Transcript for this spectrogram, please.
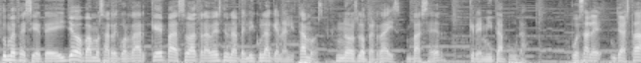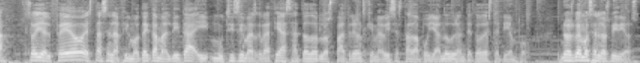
Zoom F7 y yo vamos a recordar qué pasó a través de una película que analizamos. No os lo perdáis, va a ser cremita pura. Pues sale, ya está. Soy el Feo, estás en la Filmoteca Maldita y muchísimas gracias a todos los Patreons que me habéis estado apoyando durante todo este tiempo. Nos vemos en los vídeos.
